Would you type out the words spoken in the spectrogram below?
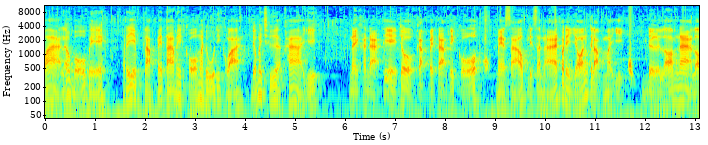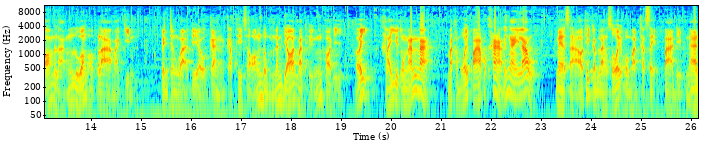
ว่าแล้วโบเบรีบกลับไปตามไอ้โขมาดูดีกว่า เดี๋ยวไม่เชื่อข้าอีก ในขณะที่เอโจกลับไปตามไอโก แม่สาวปริศนาก็ได้ย้อนกลับมาอีก เดินล้อมหน้าล้อมหลังล้วงเอาปลามากิน เป็นจังหวะเดียวกันกับที่สองหนุ่มนั้นย้อนมาถึงพอดี เฮ้ย ใครอยู่ตรงนั้นน่ะ มาขโมยปลาพวกข้าหรือไงเล่า แม่สาวที่กำลังโซยโอมากาเสะปลาดิบนั้น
